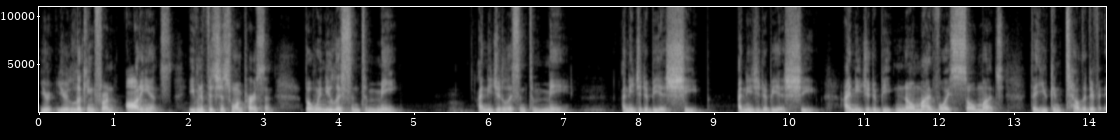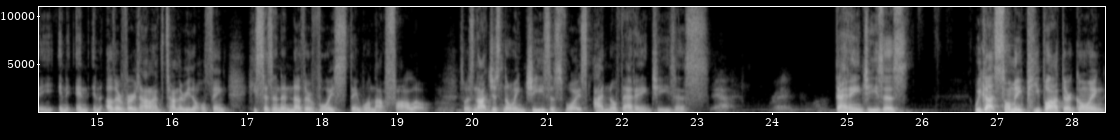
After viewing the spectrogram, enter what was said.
You're, you're looking for an audience, even if it's just one person. But when you listen to me, I need you to listen to me. I need you to be a sheep. I need you to be a sheep. I need you to be know my voice so much that you can tell the difference. In, in, in other versions, I don't have the time to read the whole thing. He says, in another voice they will not follow. So it's not just knowing Jesus' voice. I know that ain't Jesus. Yeah. Right. Come on. That ain't Jesus. We got so many people out there going,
